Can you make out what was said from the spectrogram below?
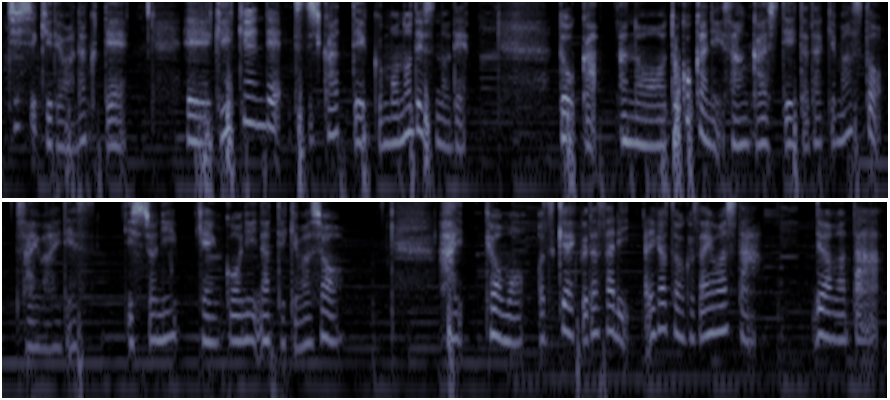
う知識ではなくて、えー、経験で培っていくものですのでどうかあのどこかに参加していただけますと幸いです。一緒に健康になっていきましょう。はい今日もお付き合いくださりありがとうございました。ではまた。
